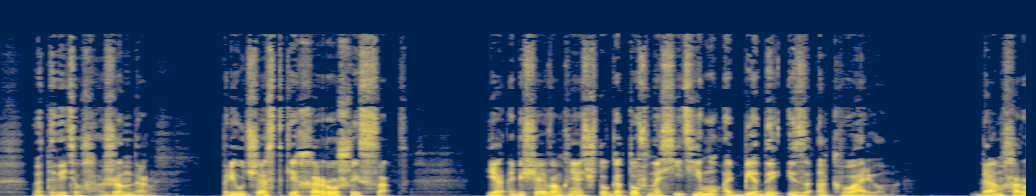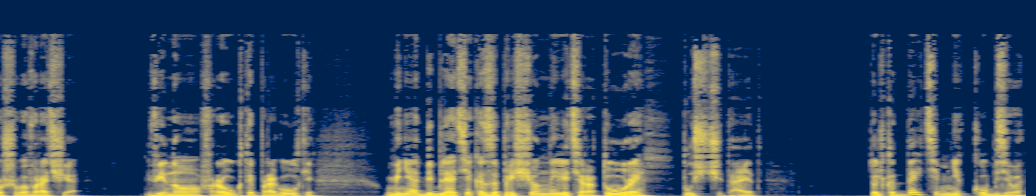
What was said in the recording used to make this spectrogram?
— ответил жандарм. «При участке хороший сад. Я обещаю вам, князь, что готов носить ему обеды из аквариума. Дам хорошего врача. Вино, фрукты, прогулки. У меня библиотека запрещенной литературы. Пусть читает. Только дайте мне Кобзева,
